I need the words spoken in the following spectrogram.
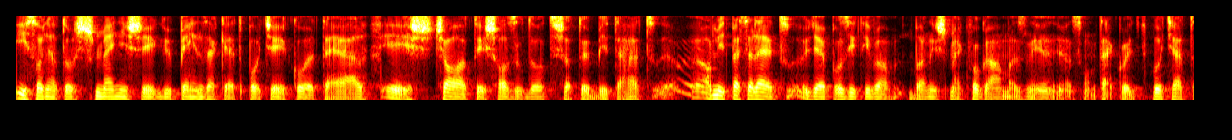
iszonyatos mennyiségű pénzeket pocsékolt el, és csalt, és hazudott, stb. Tehát amit persze lehet ugye pozitívabban is megfogalmazni, azt mondták, hogy, hogy hát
